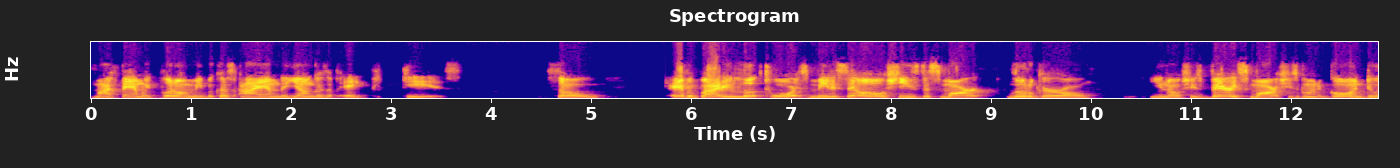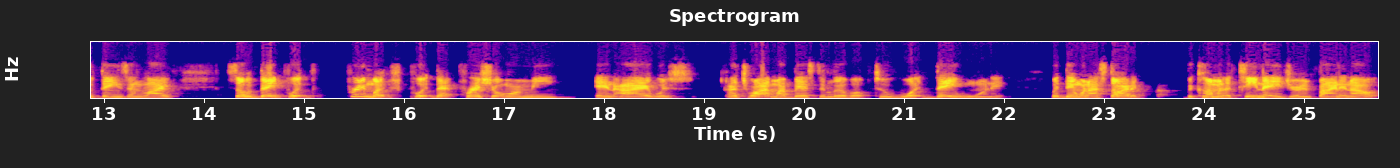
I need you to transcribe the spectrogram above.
my family put on me because I am the youngest of eight kids. So everybody looked towards me to say, oh, she's the smart little girl. You know, she's very smart. She's going to go and do things in life. So they put pretty much put that pressure on me. And I was, I tried my best to live up to what they wanted. But then when I started becoming a teenager and finding out,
